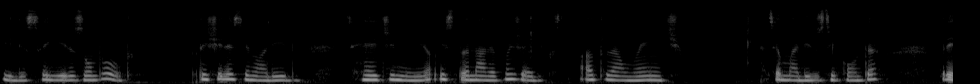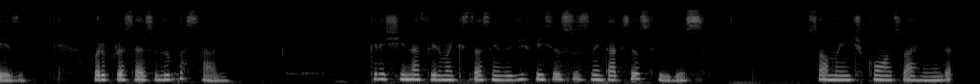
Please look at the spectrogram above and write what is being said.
filhos, seguidos um do outro. Cristina e seu marido se redimiram e se tornaram evangélicos. Atualmente, seu marido se encontra preso por processo do passado. Cristina afirma que está sendo difícil sustentar seus filhos somente com a sua renda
